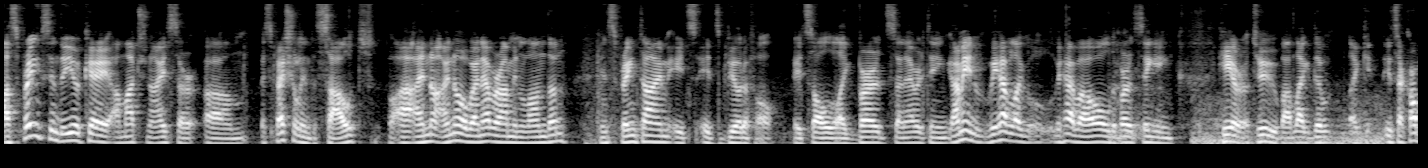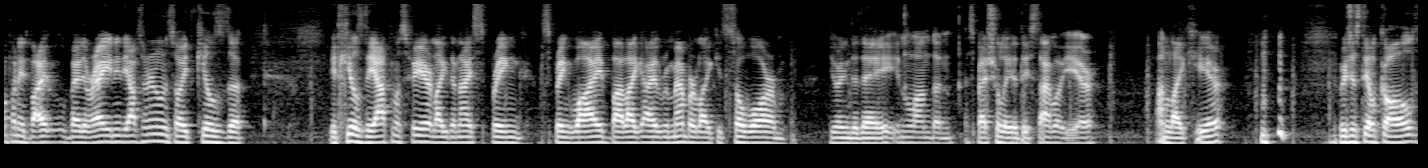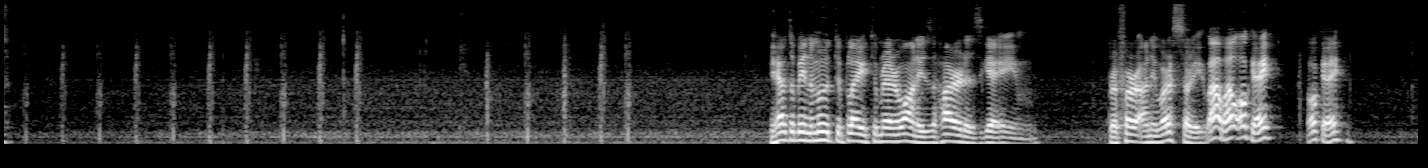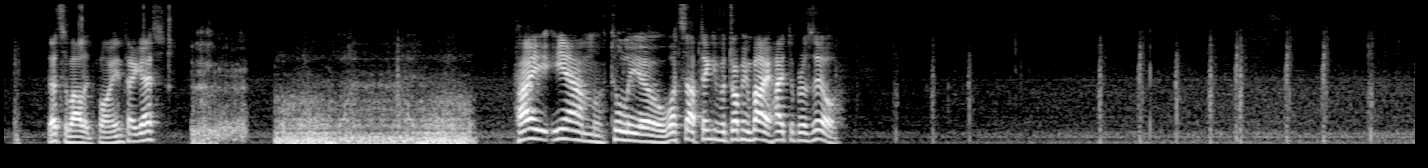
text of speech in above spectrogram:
Uh, springs in the UK are much nicer, um, especially in the south. I, I know. I know. Whenever I'm in London in springtime, it's it's beautiful. It's all like birds and everything. I mean, we have like we have uh, all the birds singing here too, but like the like it's accompanied by by the rain in the afternoon, so it kills the it kills the atmosphere, like the nice spring spring vibe. But like I remember, like it's so warm during the day in London, especially at this time of year, unlike here, which is still cold. You have to be in the mood to play Tomb Raider 1 It's the hardest game. Prefer Anniversary. Well, well, okay. Okay. That's a valid point, I guess. Hi, Iam, Tulio. What's up? Thank you for dropping by. Hi to Brazil.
